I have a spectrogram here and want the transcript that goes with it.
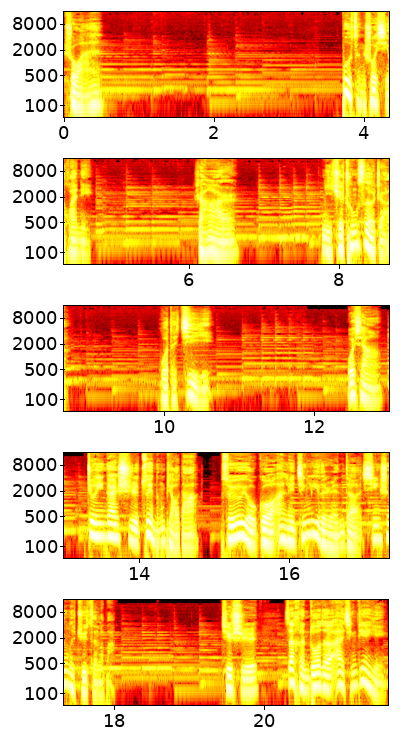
说晚安。不曾说喜欢你，然而你却充塞着我的记忆。我想，这应该是最能表达。所有有过暗恋经历的人的心声的句子了吧？其实，在很多的爱情电影，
